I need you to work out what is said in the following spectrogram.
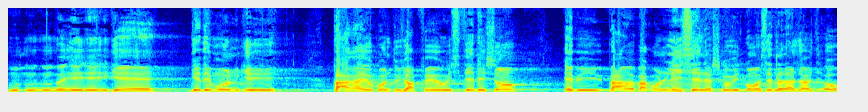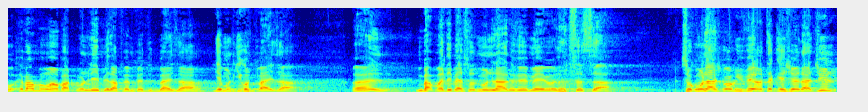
Il y a des gens qui, parents, ont toujours fait réciter les leçons. Et puis, par par contre, c'est lorsque vous commencez dans la salle, dit, oh, et pas pour pas contre puis la femme fait tout ça. Il y a des gens qui comptent ça. Je ne pas des personnes qui ont levé, mais c'est ça. Ce qu'on l'a arrivé en tant que jeune adulte,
